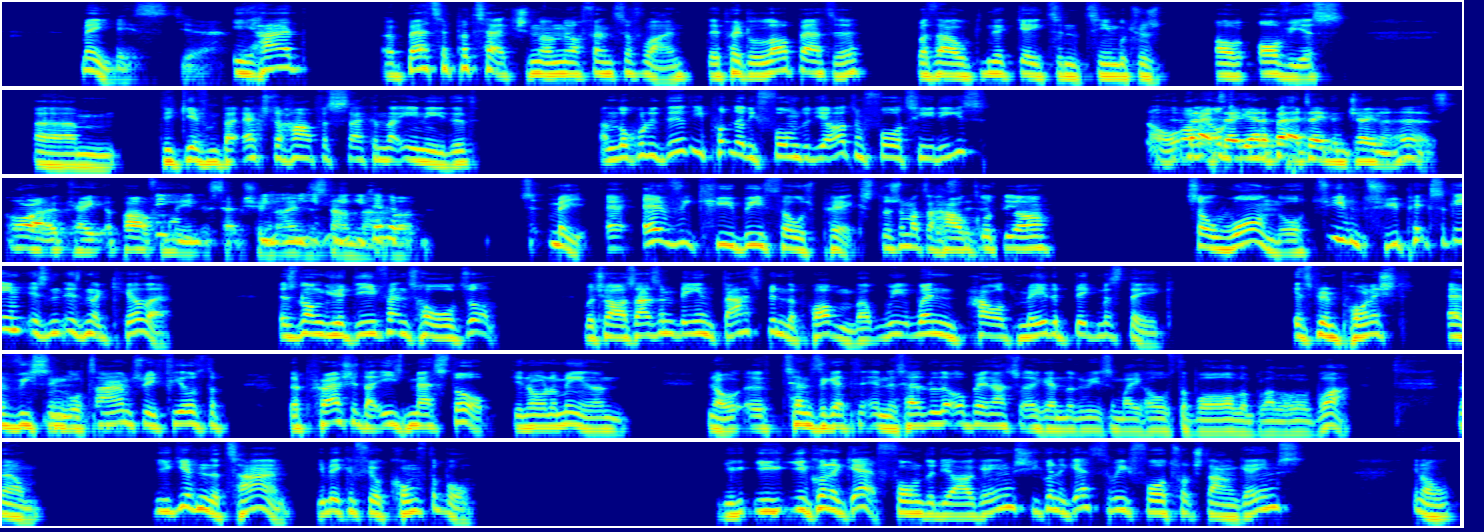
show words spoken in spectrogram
Me, It's yeah. he had a better protection on the offensive line. They played a lot better without Nick Gates in the team, which was o- obvious. Um, they give him that extra half a second that he needed, and look what he did. He put nearly 400 yards and four TDs. No, I mean, day, okay, he had a better day than Jalen Hurts. All right, okay. Apart from the interception, he- I understand he- that. he- But mate, every QB throws picks. Doesn't matter Yes, how they do. good they are. So one or two, even two picks a game isn't isn't a killer, as long as your defense holds up, which ours hasn't been. That's been the problem. But we when Howell made a big mistake, it's been punished every single mm. time. So he feels the the pressure that he's messed up. You know what I mean? And you know it tends to get in his head a little bit. And that's again the reason why he holds the ball and blah blah blah blah. Now, you give him the time, you make him feel comfortable. You, you you're going to get 400 yard games. You're going to get three, four touchdown games. You know,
